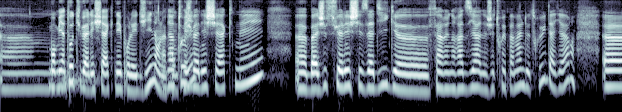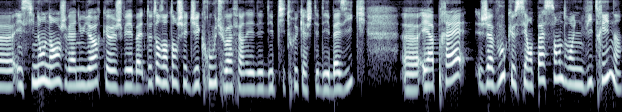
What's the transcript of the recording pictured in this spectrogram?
Euh, Bon, bientôt tu vas aller chez Acne pour les jeans, on l'a Bientôt, compris. je vais aller chez Acne. Euh, bah, je suis allée chez Zadig euh, faire une razzia. J'ai trouvé pas mal de trucs d'ailleurs. Et sinon, non, je vais à New York. Je vais bah, de temps en temps chez J. Crew, tu vois, faire des, des- des petits trucs, acheter des basiques. Et après, j'avoue que c'est en passant devant une vitrine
